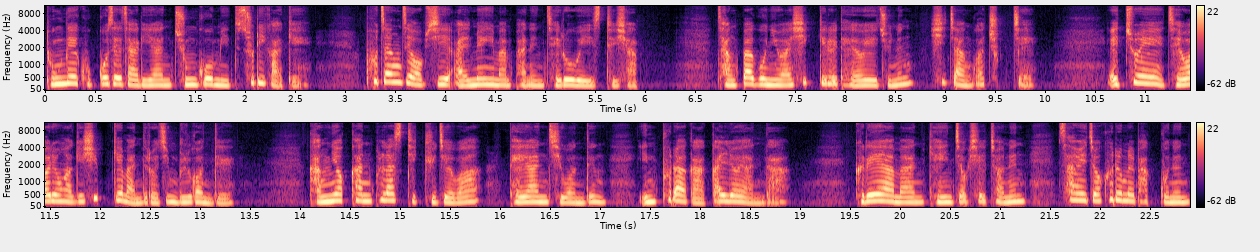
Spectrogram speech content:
동네 곳곳에 자리한 중고 및 수리가게. 포장재 없이 알맹이만 파는 zero waste shop. 장바구니와 식기를 대여해주는 시장과 축제. 애초에 재활용하기 쉽게 만들어진 물건들. 강력한 플라스틱 규제와 대안 지원 등 인프라가 깔려야 한다. 그래야만 개인적 실천은 사회적 흐름을 바꾸는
